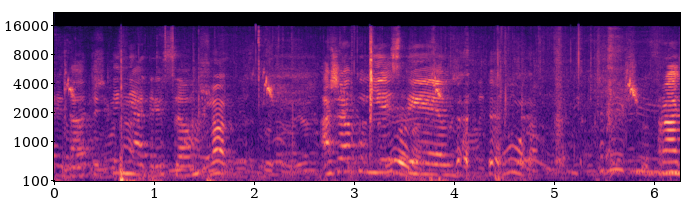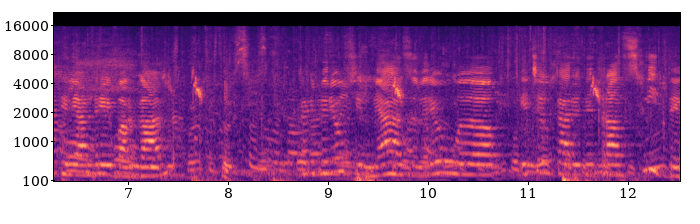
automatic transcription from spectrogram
fiecare dată când ne adresăm. Așa cum este fratele Andrei Bargan, care mereu filmează, mereu uh, e cel care ne transmite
